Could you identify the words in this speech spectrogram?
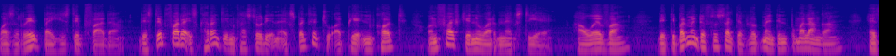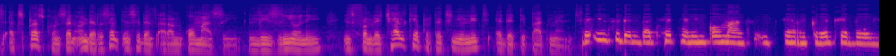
was raped by his stepfather. The stepfather is currently in custody and expected to appear in court on 5 January next year. However, the Department of Social Development in Mpumalanga has expressed concern on the recent incidents around Nkomazi. Liz Nyoni is from the Child Care Protection Unit at the department. The incident that happened in Nkomazi is uh, regrettable.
